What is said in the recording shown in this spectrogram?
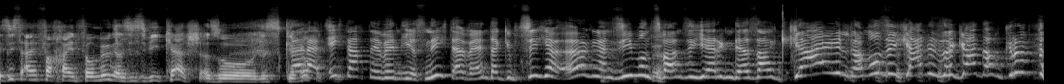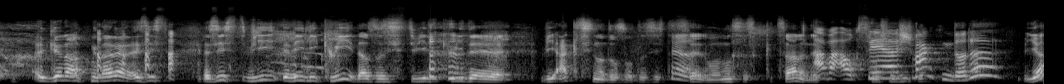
Es ist einfach ein Vermögen, es ist wie Cash. Also das Nein, nein, dazu. ich dachte, wenn ihr es nicht erwähnt, dann gibt es sicher irgendeinen 27-Jährigen, der sagt, geil, da muss ich keine Sakat auf Krypto. Äh, Genau, nein, nein, es ist, es ist wie, wie liquid, also es ist wie liquide, wie Aktien oder so. Das ist dasselbe, man muss es zahlen. Aber auch sehr schwankend, oder? Ja,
